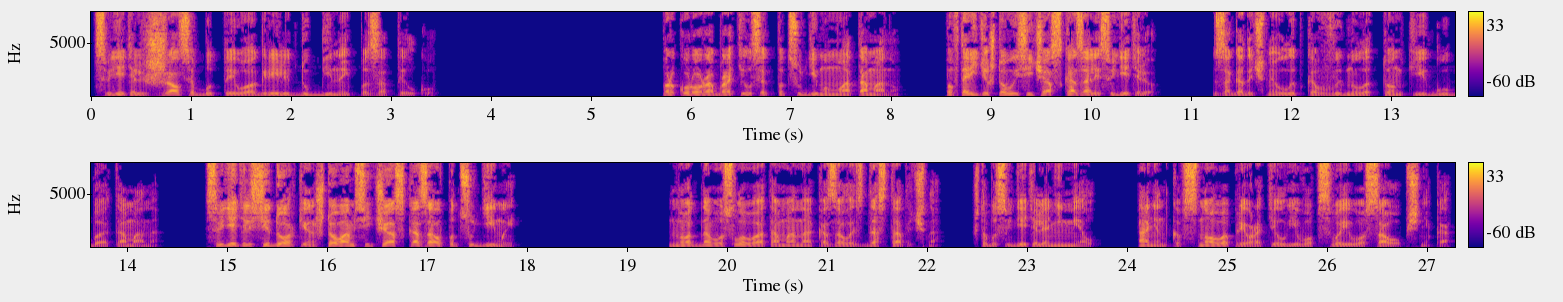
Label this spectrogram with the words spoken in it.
Свидетель сжался, будто его огрели дубиной по затылку. Прокурор обратился к подсудимому атаману. «Повторите, что вы сейчас сказали свидетелю». Загадочная улыбка выгнула тонкие губы атамана. «Свидетель Сидоркин, что вам сейчас сказал подсудимый?» Но одного слова атамана оказалось достаточно, чтобы свидетель онемел. Аненков снова превратил его в своего сообщника.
